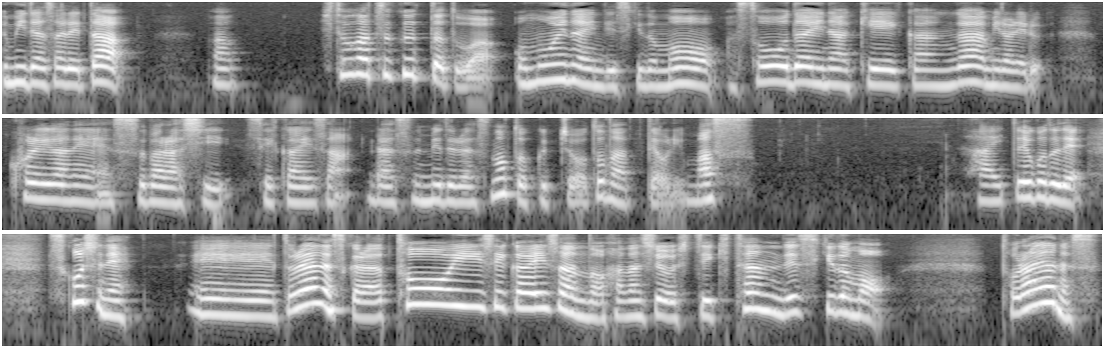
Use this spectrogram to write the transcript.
生み出された、人が作ったとは思えないんですけども、壮大な景観が見られる。これがね、素晴らしい世界遺産、ラスメドラスの特徴となっております。はい、ということで、少しね、えー、トライアヌスから遠い世界遺産の話をしてきたんですけども、トライアヌス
